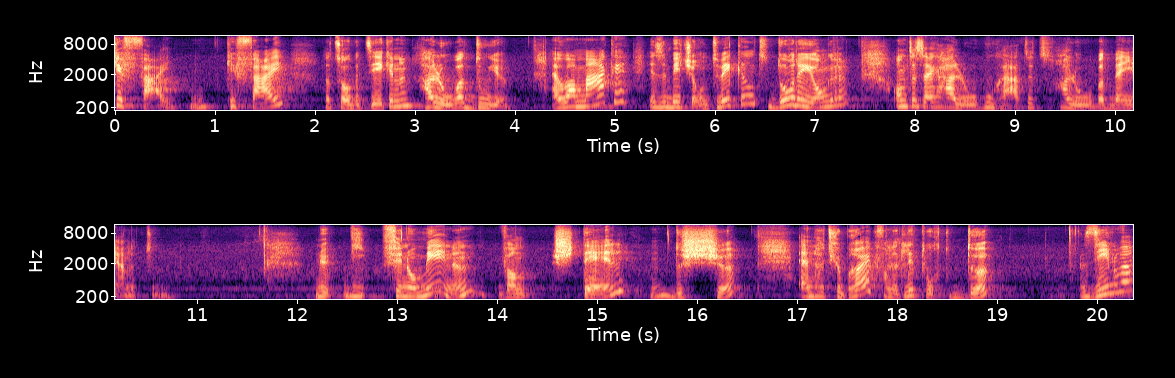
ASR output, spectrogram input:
kefai. Kefai, dat zou betekenen hallo, wat doe je? En wat maken is een beetje ontwikkeld door de jongeren om te zeggen hallo, hoe gaat het? Hallo, wat ben je aan het doen? Nu, die fenomenen van stijl, de sh, en het gebruik van het lidwoord de, zien we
